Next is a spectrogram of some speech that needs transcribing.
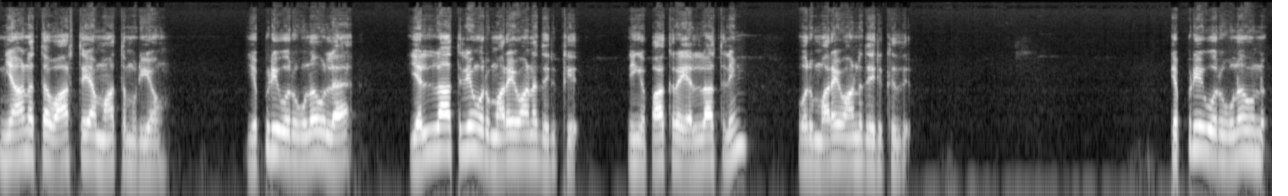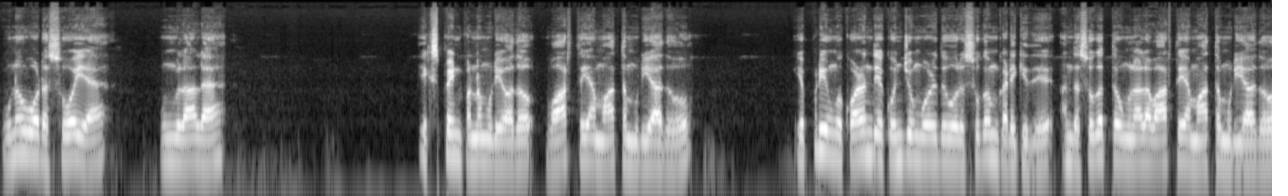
ஞானத்தை வார்த்தையாக மாற்ற முடியும்? எப்படி ஒரு உணவில் எல்லாத்துலேயும் ஒரு மறைவானது இருக்குது நீங்கள் பார்க்குற எல்லாத்துலேயும் ஒரு மறைவானது இருக்குது. எப்படி ஒரு உணவு உணவோட சுவையை உங்களால் எக்ஸ்பிளைன் பண்ண முடியாதோ வார்த்தையாக மாற்ற முடியாதோ எப்படி உங்கள் குழந்தைய கொஞ்சம் பொழுது ஒரு சுகம் கிடைக்குது அந்த சுகத்தை உங்களால் வார்த்தையாக மாற்ற முடியாதோ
